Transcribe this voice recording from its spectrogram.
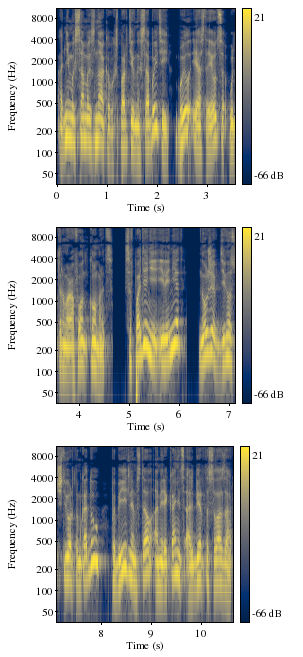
Одним из самых знаковых спортивных событий был и остается ультрамарафон Комрадс. Совпадение или нет, но уже в 1994 году победителем стал американец Альберто Салазар.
